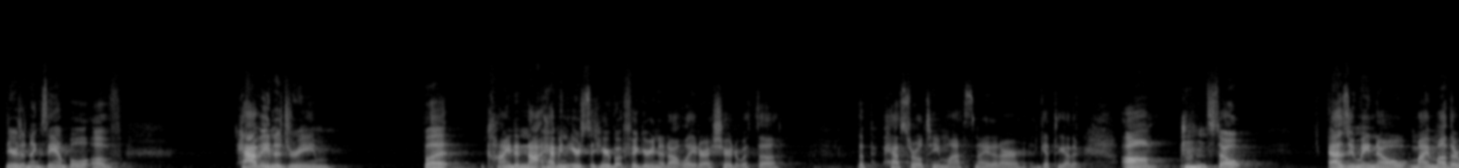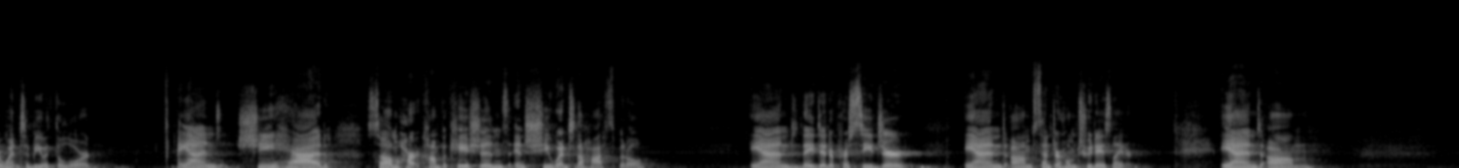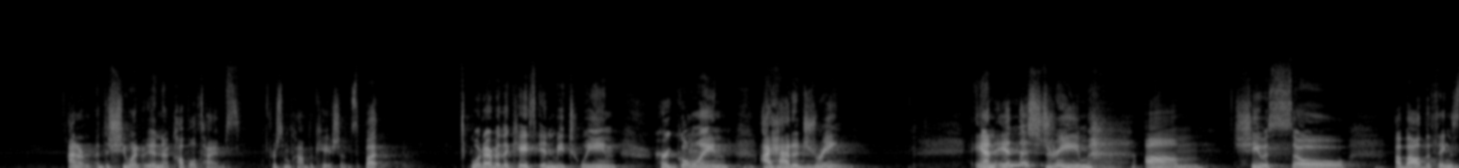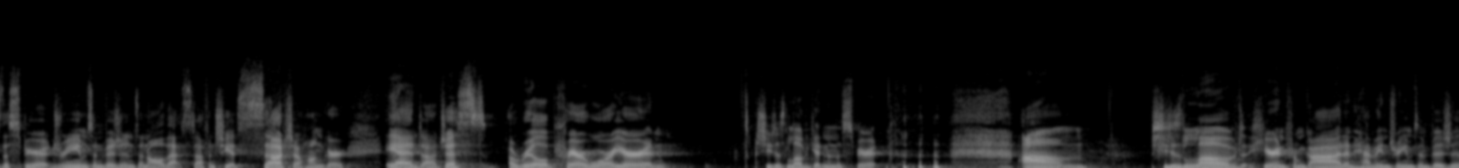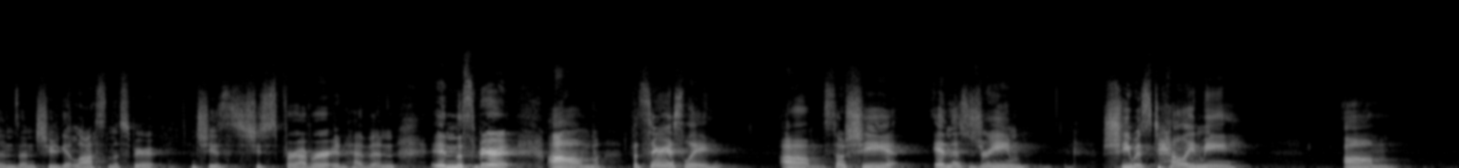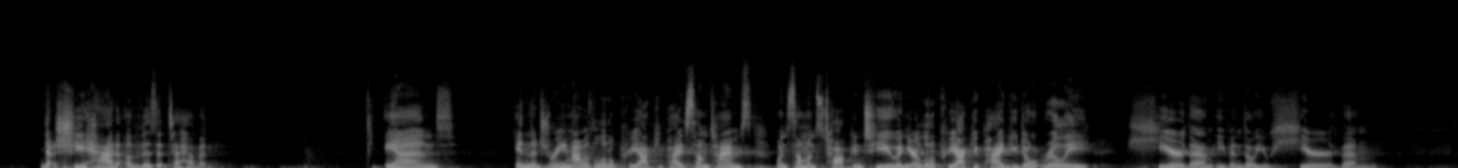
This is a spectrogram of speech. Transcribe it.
There's an example of having a dream, but kind of not having ears to hear, but figuring it out later. I shared it with the, the pastoral team last night at our get together. Um, so, as you may know, my mother went to be with the Lord, and she had some heart complications, and she went to the hospital, and they did a procedure and um, sent her home two days later. And um, I don't. She went in a couple times, for some complications. But whatever the case, in between her going, I had a dream. And in this dream, um, she was so about the things of the Spirit, dreams and visions and all that stuff. And she had such a hunger and uh, just a real prayer warrior. And she just loved getting in the Spirit. um, she just loved hearing from God and having dreams and visions. And she'd get lost in the Spirit and she's she's forever in heaven in the spirit. Um, but seriously, um, so she in this dream, she was telling me um, that she had a visit to heaven, and in the dream, I was a little preoccupied. Sometimes when someone's talking to you and you're a little preoccupied, you don't really hear them, even though you hear them.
